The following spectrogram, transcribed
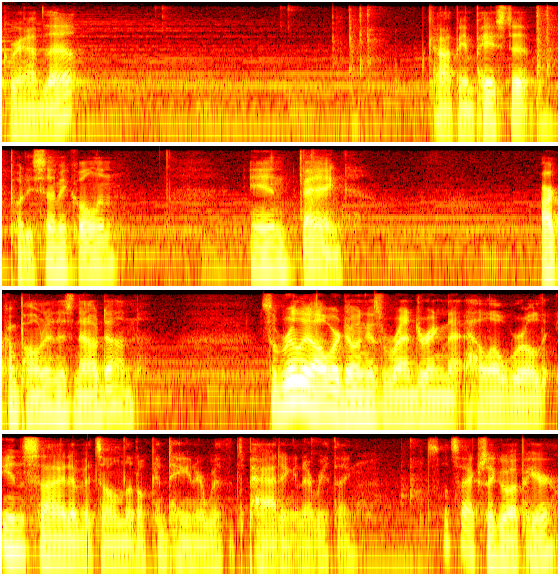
Grab that. Copy and paste it, put a semicolon, and bang. Our component is now done. So really all we're doing is rendering that hello world inside of its own little container with its padding and everything. So let's actually go up here.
